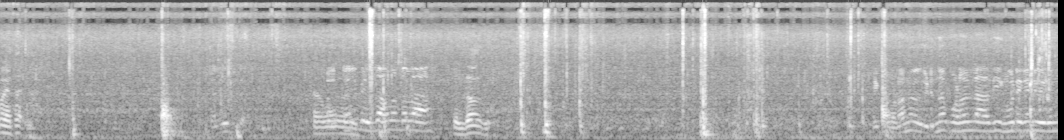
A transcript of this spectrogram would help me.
പൈസ ഇടുന്ന കുളമില്ല ആദ്യം ഇങ്ങോട്ട് എങ്ങനെ വരും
